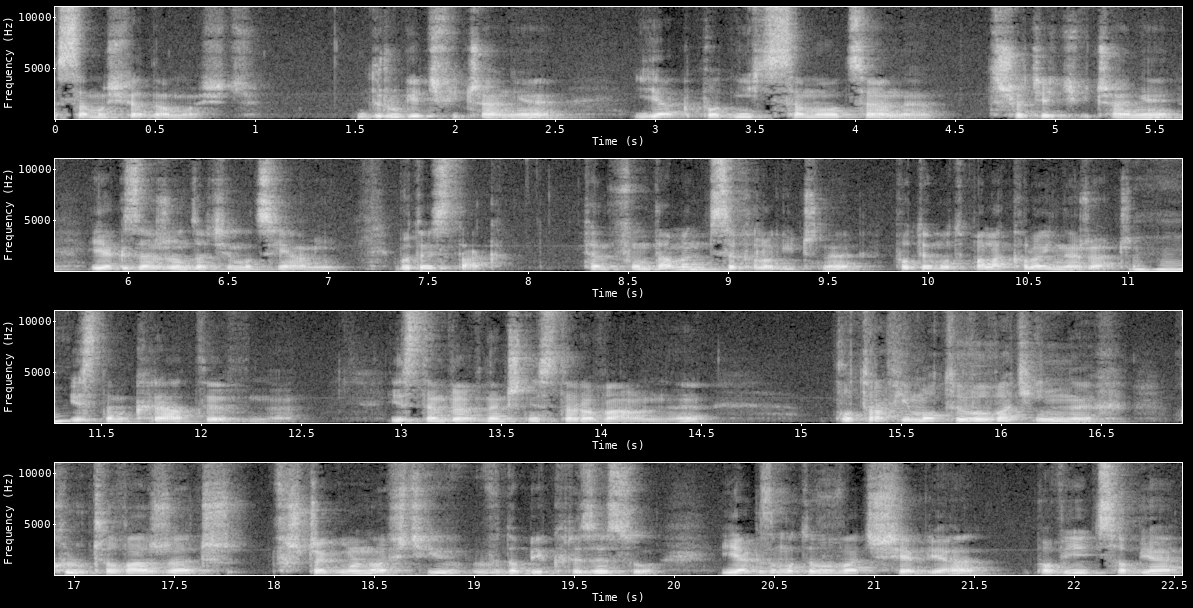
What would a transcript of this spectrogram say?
samoświadomość. Drugie ćwiczenie, jak podnieść samoocenę. Trzecie ćwiczenie, jak zarządzać emocjami. Bo to jest tak, ten fundament psychologiczny potem odpala kolejne rzeczy. Mhm. Jestem kreatywny, jestem wewnętrznie sterowalny, potrafię motywować innych. Kluczowa rzecz, w szczególności w dobie kryzysu, jak zmotywować siebie, powiedzieć sobie,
